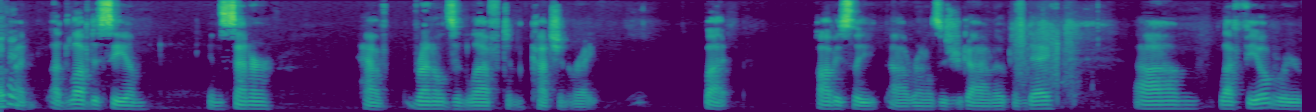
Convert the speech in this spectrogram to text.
Okay, I'd, I'd love to see him in center, have Reynolds in left and Kutch in right. But obviously, uh, Reynolds is your guy on opening day. Um, left field, we're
